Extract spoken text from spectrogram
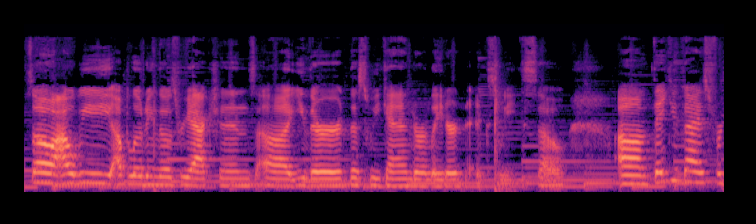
So I'll be uploading those reactions uh, either this weekend or later next week. So um, thank you guys for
